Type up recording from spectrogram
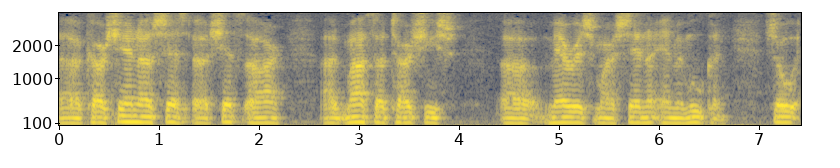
uh, Carshena, Seth, uh, Shethar, Admatha, Tarshish, uh, Meres, Marsena, and Memucan. So,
